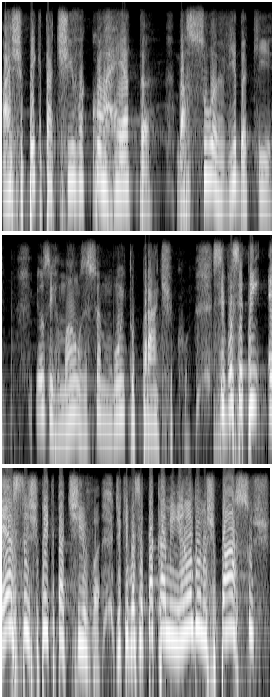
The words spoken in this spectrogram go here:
a expectativa correta da sua vida aqui, meus irmãos, isso é muito prático. Se você tem essa expectativa de que você está caminhando nos passos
